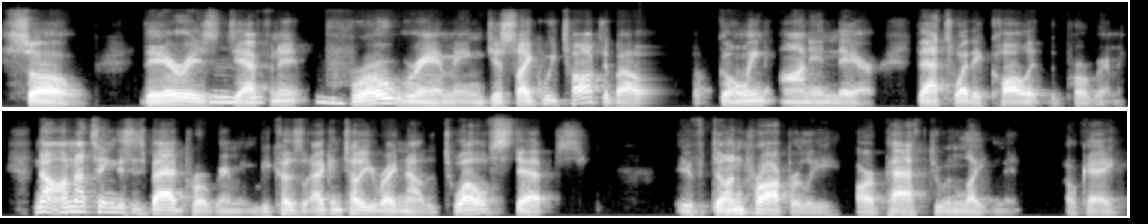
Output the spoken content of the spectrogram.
So there is Mhm. definite Mhm. programming, just like we talked about, going on in there. That's why they call it the programming. Now, I'm not saying this is bad programming because I can tell you right now the 12 steps, if done properly, are a path to enlightenment. Okay.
